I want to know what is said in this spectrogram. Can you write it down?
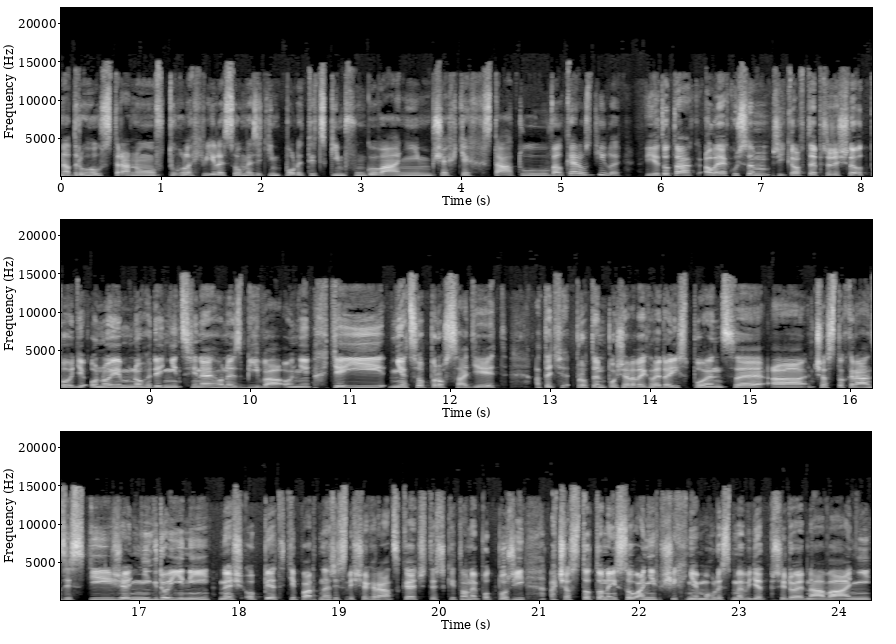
Na druhou stranu v tuhle chvíli jsou mezi tím politickým fungováním všech těch států velké rozdíly. Je to tak, ale jak už jsem říkal v té předešlé odpovědi, ono jim mnohdy nic jiného nezbývá. Oni chtějí něco prosadit a teď pro ten požadavek hledají spojence a častokrát zjistí, že nikdo jiný než opět ti partneři z Vyšegrádské čtyřky to nepodpoří a často to nejsou ani všichni. Mohli jsme vidět při dojednávání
